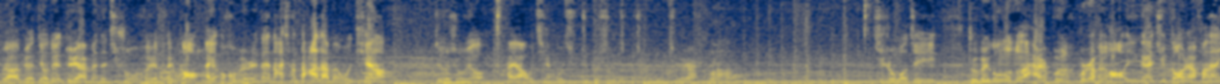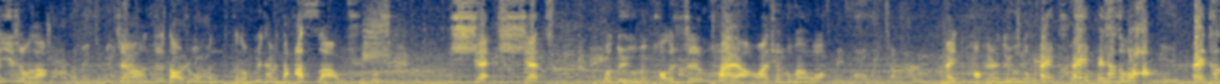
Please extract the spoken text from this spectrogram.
不要不要掉队，队员们的技术会很高。哎呀，后面有人在拿枪打咱们，我天啊！这个时候要，哎呀，我天，我去，这个是这个这个这有点什么了啊？其实我这准备工作做的还是不是不是很好，应该去搞点防弹衣什么的。这样就导致我们可能会被他们打死啊！我去，我去，shit shit！我队友们跑的是真快啊，完全不管我。哎，好，跟着队友走。哎哎哎，他怎么了？哎，他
